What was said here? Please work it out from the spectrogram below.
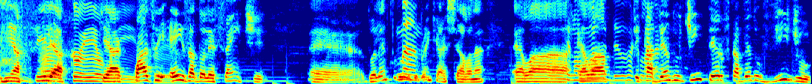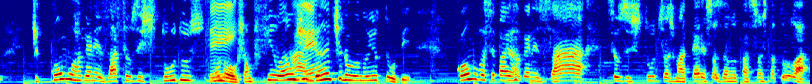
minha filha, ah, eu, que é quase ex-adolescente, é, do elenco do, do Braincast, ela, né? Ela, ela de Deus, fica Clara. vendo o dia inteiro, fica vendo vídeo de como organizar seus estudos Sim. no Notion. É um filão ah, é? gigante é? no, no YouTube. Como você vai organizar seus estudos, suas matérias, suas anotações, tá tudo lá.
